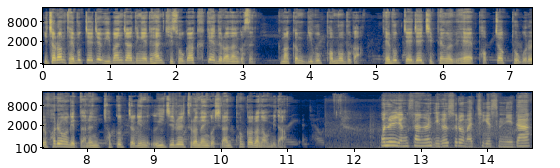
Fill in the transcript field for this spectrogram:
이처럼 대북제재 위반자 등에 대한 기소가 크게 늘어난 것은 그만큼 미국 법무부가 대북제재 집행을 위해 법적 도구를 활용하겠다는 적극적인 의지를 드러낸 것이란 평가가 나옵니다. 오늘 영상은 이것으로 마치겠습니다.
